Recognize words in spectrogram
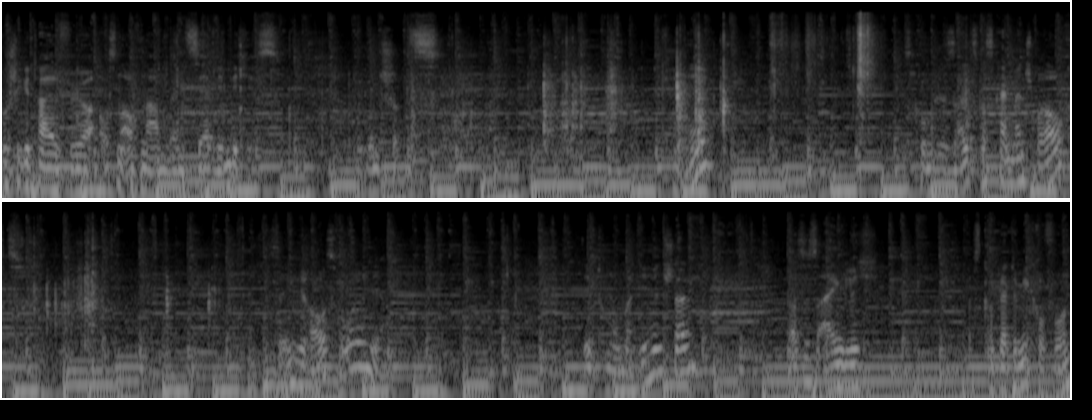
buschige Teil für Außenaufnahmen, wenn es sehr windig ist. Windschutz. Okay. Salz, was kein Mensch braucht. Kann ich das irgendwie rausholen? Ja. Hier hinstellen. Das ist eigentlich das komplette Mikrofon.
